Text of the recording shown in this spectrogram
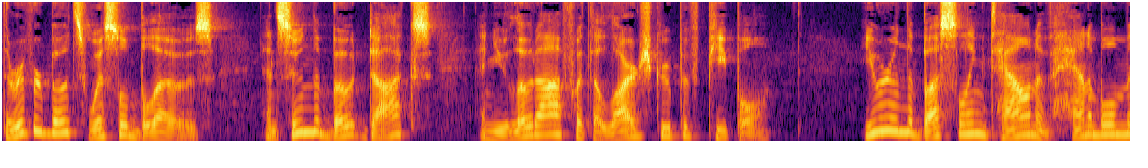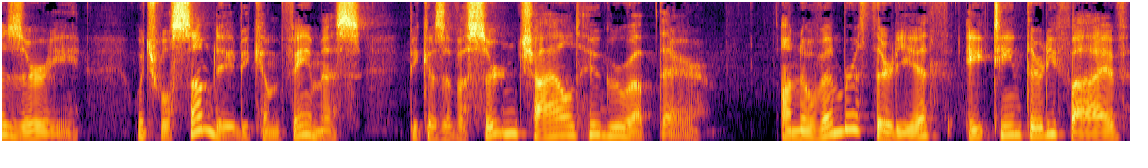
The riverboat's whistle blows, and soon the boat docks and you load off with a large group of people. You are in the bustling town of Hannibal, Missouri, which will someday become famous because of a certain child who grew up there. On November 30th, 1835,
